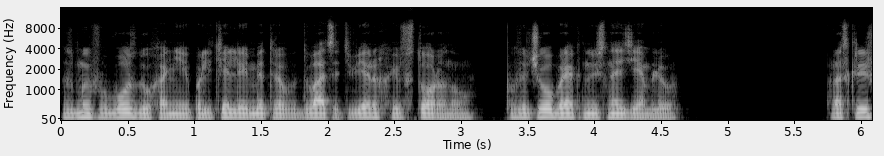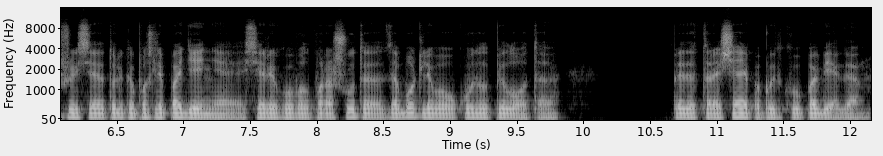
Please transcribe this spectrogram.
Взмыв в воздух, они полетели метров двадцать вверх и в сторону, после чего брякнулись на землю. Раскрывшийся только после падения, серый купол парашюта заботливо укутал пилота, предотвращая попытку побега.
